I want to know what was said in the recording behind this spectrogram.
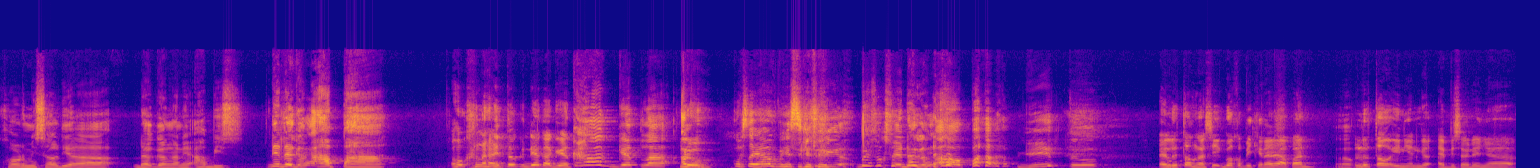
Kalau misal dia dagangannya habis dia dagang apa Oh karena itu dia kaget. kaget lah Loh, kok saya habis gitu? Iya, besok saya dagang apa gitu Eh lu tau gak sih gue kepikirannya apaan? Lu tau ini gak episodenya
